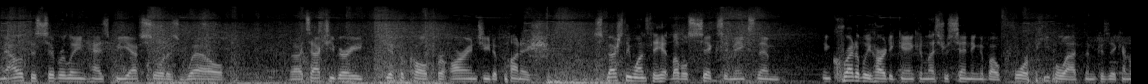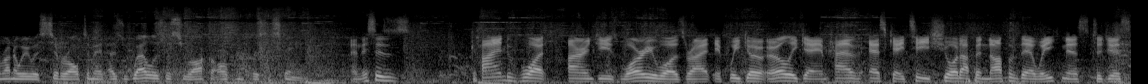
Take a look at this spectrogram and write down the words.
Now that the Sivir lane has BF sword as well, uh, it's actually very difficult for RNG to punish, especially once they hit level 6. It makes them incredibly hard to gank unless you're sending about four people at them because they can run away with Sivir ultimate as well as the Soraka ultimate for sustain. And this is kind of what RNG's worry was, right? If we go early game, have SKT short up enough of their weakness to just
